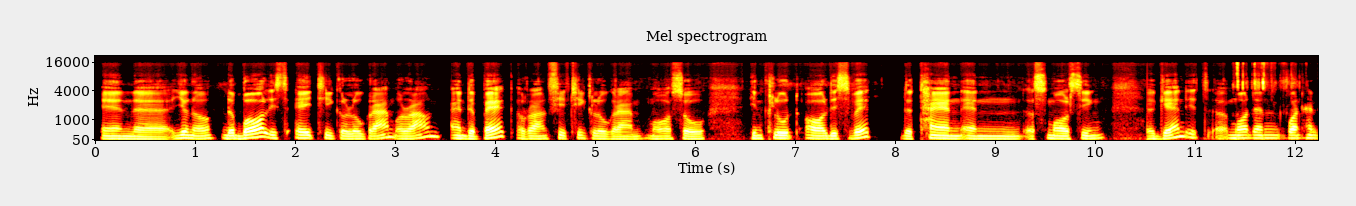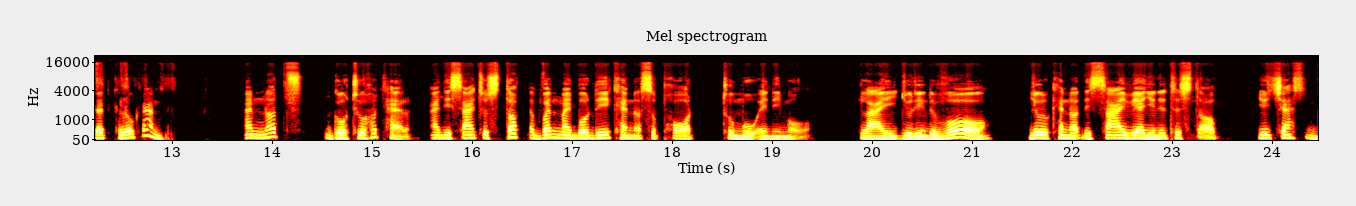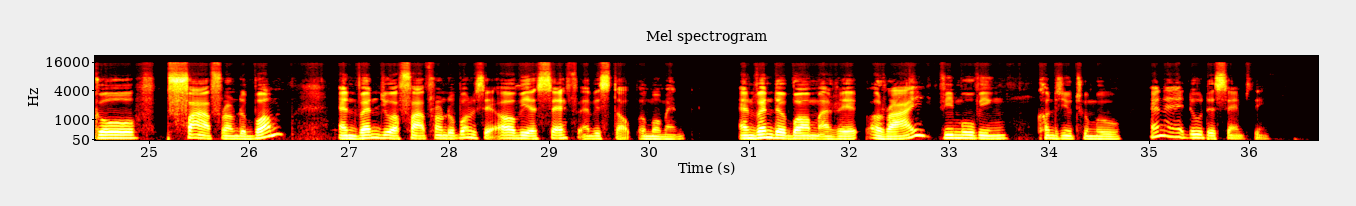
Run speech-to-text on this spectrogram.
And uh, you know the ball is 80 kilogram around and the bag around 50 kilogram more. So include all this weight the tan and a small thing. Again it's uh, more than 100 kilogram. I'm not go to hotel. I decide to stop when my body cannot support to move anymore. Like during the war you cannot decide where you need to stop you just go far from the bomb and when you are far from the bomb, you say, oh, we are safe, and we stop a moment. And when the bomb arri- arrive, we moving, continue to move. And I do the same thing.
